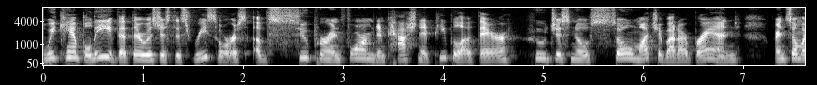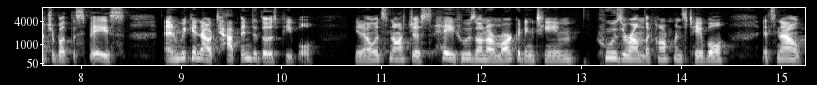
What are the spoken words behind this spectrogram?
We can't believe that there was just this resource of super informed and passionate people out there who just know so much about our brand and so much about the space. And we can now tap into those people. You know, it's not just, hey, who's on our marketing team? Who's around the conference table? It's now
